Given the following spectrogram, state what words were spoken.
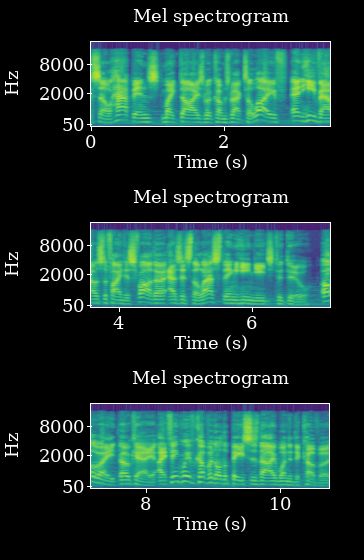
SL happens, Mike dies but comes back to life, and he vows to find his father as it's the last thing he needs to do. Alright, okay, I think we've covered all the bases that I wanted to cover.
